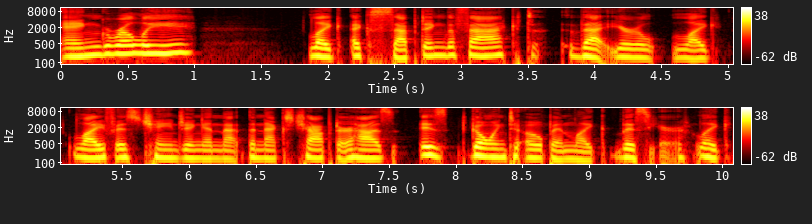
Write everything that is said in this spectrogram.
angrily like accepting the fact that your like life is changing and that the next chapter has is going to open like this year like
